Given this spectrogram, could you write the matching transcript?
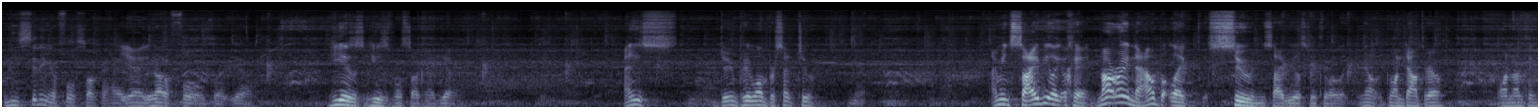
and he's sitting a full stock ahead. Yeah, dude. not a full, but yeah. He is he is full stock head, yeah. And he's doing pretty well in percent too. Yeah. I mean, Saibi, like, okay, not right now, but like soon, Saibi will throw like, you know, one down throw, one nothing.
